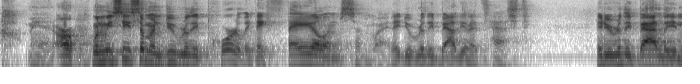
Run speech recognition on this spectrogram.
Oh, man. Or when we see someone do really poorly, they fail in some way, they do really badly on a test. They do really badly and,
